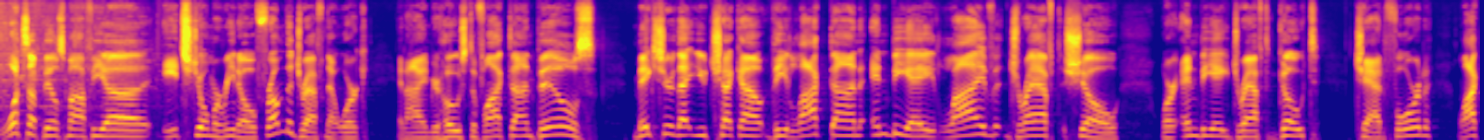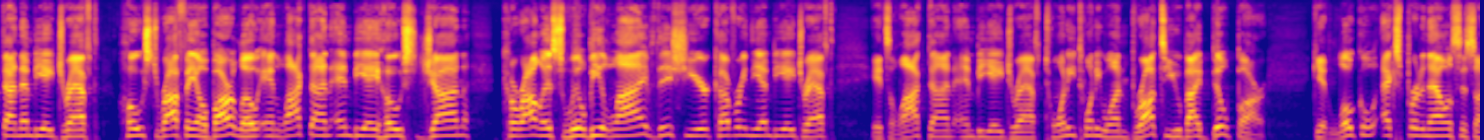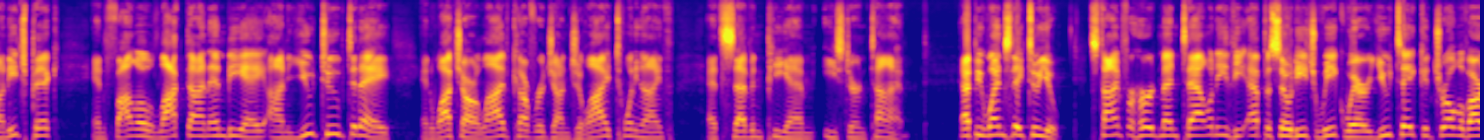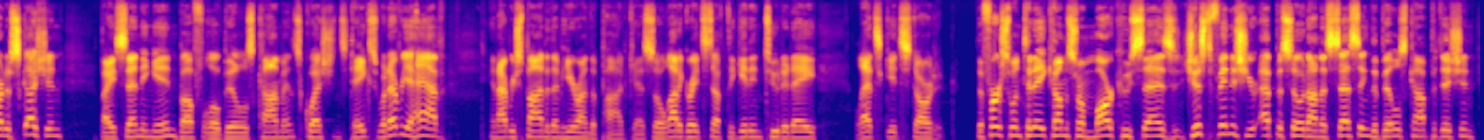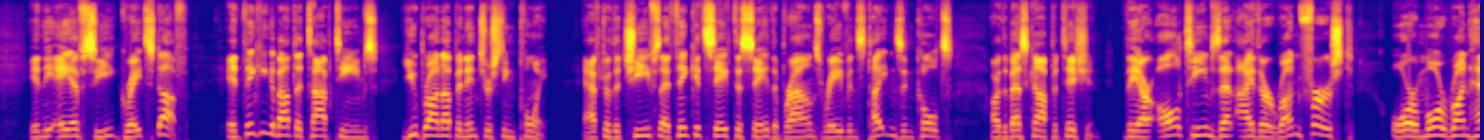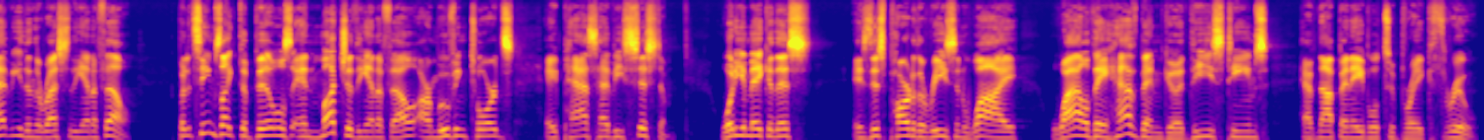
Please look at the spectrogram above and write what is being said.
What's up, Bills Mafia? It's Joe Marino from the Draft Network, and I am your host of Locked On Bills. Make sure that you check out the Locked On NBA live draft show where NBA draft GOAT Chad Ford, Locked On NBA draft host Rafael Barlowe, and Locked On NBA host John Karalis will be live this year covering the NBA draft. It's Locked On NBA Draft 2021 brought to you by Built Bar. Get local expert analysis on each pick and follow Locked On NBA on YouTube today and watch our live coverage on July 29th at 7 p.m. Eastern Time. Happy Wednesday to you. It's time for Herd Mentality, the episode each week where you take control of our discussion by sending in Buffalo Bills comments, questions, takes, whatever you have, and I respond to them here on the podcast. So, a lot of great stuff to get into today. Let's get started. The first one today comes from Mark, who says, Just finish your episode on assessing the Bills' competition in the AFC. Great stuff. In thinking about the top teams, you brought up an interesting point. After the Chiefs, I think it's safe to say the Browns, Ravens, Titans, and Colts are the best competition. They are all teams that either run first or more run heavy than the rest of the NFL. But it seems like the Bills and much of the NFL are moving towards a pass heavy system. What do you make of this? Is this part of the reason why, while they have been good, these teams have not been able to break through?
